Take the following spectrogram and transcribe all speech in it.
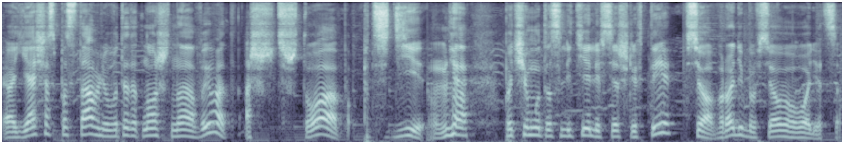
А я сейчас поставлю вот этот нож на вывод. А что? Подожди, у меня почему-то слетели все шрифты. Все, вроде бы все выводится.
